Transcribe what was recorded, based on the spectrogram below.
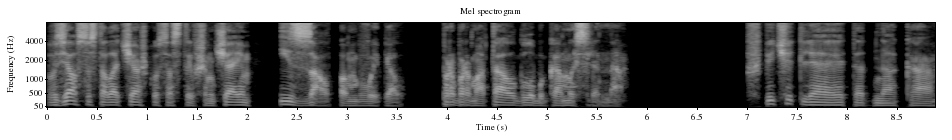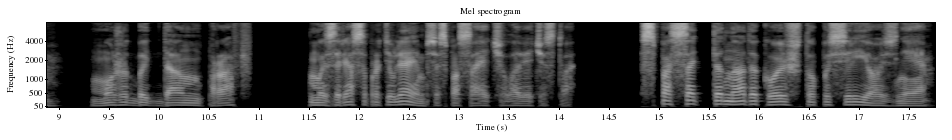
взял со стола чашку с остывшим чаем и залпом выпил. Пробормотал глубокомысленно. «Впечатляет, однако. Может быть, Дан прав. Мы зря сопротивляемся, спасая человечество. Спасать-то надо кое-что посерьезнее».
